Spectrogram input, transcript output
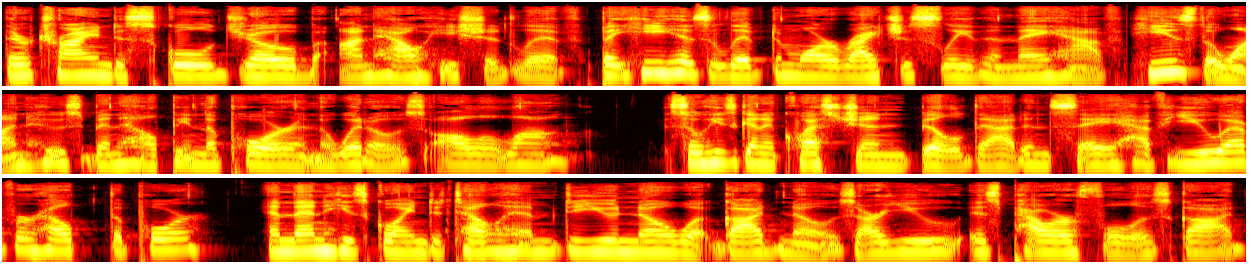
they're trying to school Job on how he should live. But he has lived more righteously than they have. He's the one who's been helping the poor and the widows all along. So he's going to question Bildad and say, Have you ever helped the poor? And then he's going to tell him, Do you know what God knows? Are you as powerful as God?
